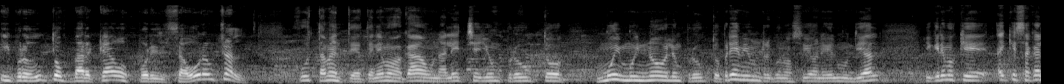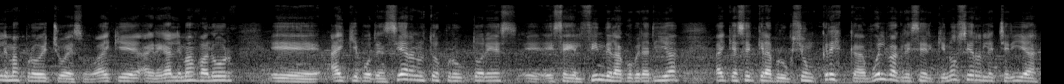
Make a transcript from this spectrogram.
y productos marcados por el sabor austral. Justamente, tenemos acá una leche y un producto muy, muy noble, un producto premium reconocido a nivel mundial y creemos que hay que sacarle más provecho a eso, hay que agregarle más valor, eh, hay que potenciar a nuestros productores, eh, ese es el fin de la cooperativa, hay que hacer que la producción crezca, vuelva a crecer, que no cierre lechería,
